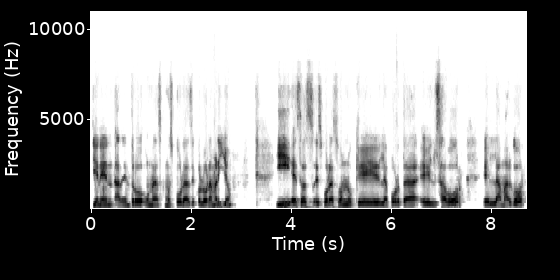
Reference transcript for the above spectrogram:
tienen adentro unas como esporas de color amarillo y esas esporas son lo que le aporta el sabor, el amargor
